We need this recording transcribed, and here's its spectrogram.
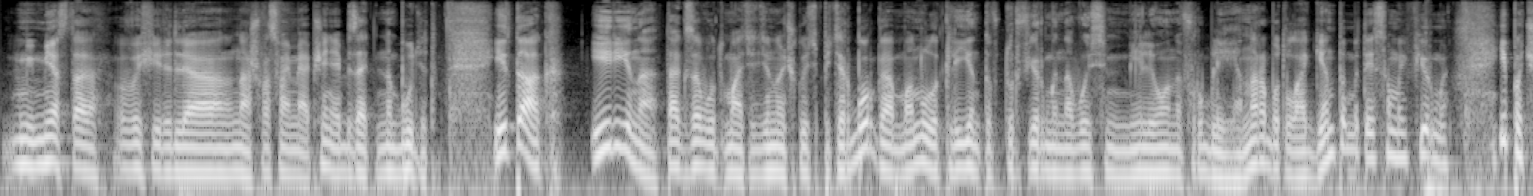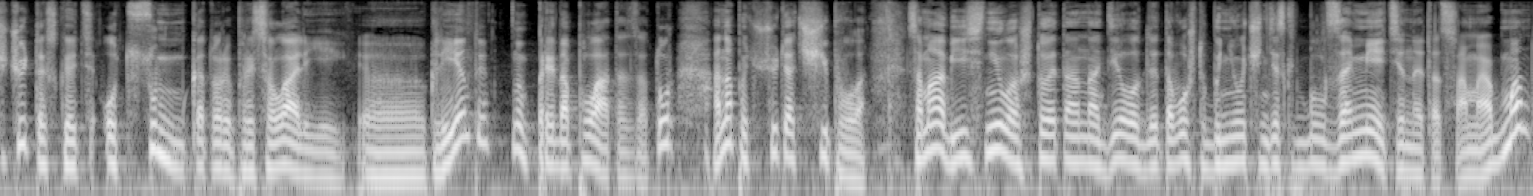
место в эфире для нашего с вами общения обязательно будет. Итак, Ирина, так зовут мать-одиночку из Петербурга, обманула клиентов турфирмы на 8 миллионов рублей. Она работала агентом этой самой фирмы. И по чуть-чуть, так сказать, от сумм, которые присылали ей э, клиенты, ну, предоплата за тур, она по чуть-чуть отщипывала. Сама объяснила, что это она делала для того, чтобы не очень, дескать, был заметен этот самый обман.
